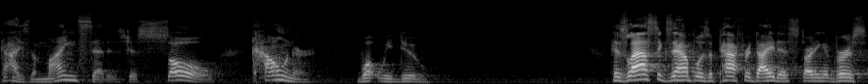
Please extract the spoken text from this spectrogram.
Guys, the mindset is just so counter what we do. His last example is Epaphroditus, starting at verse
